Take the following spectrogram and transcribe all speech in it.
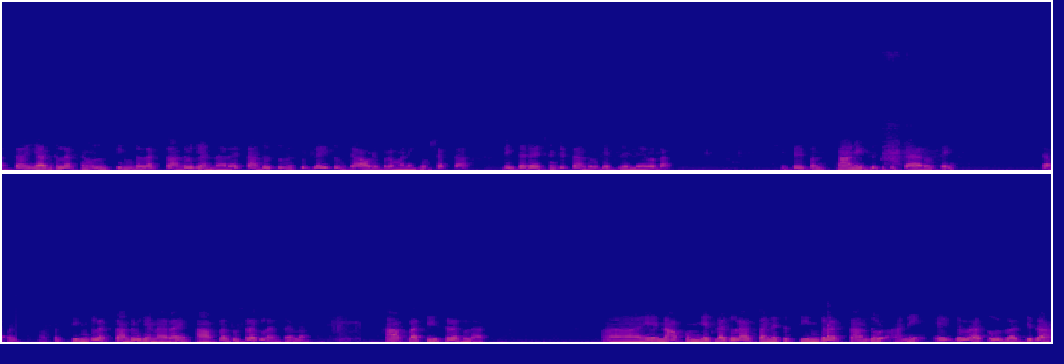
आता ह्याच ग्लासने मोजून तीन ग्लास तांदूळ घेणार आहे. तांदूळ तुम्ही कुठल्याही तुमच्या आवडीप्रमाणे घेऊ शकता. मी तर रेशनचे तांदूळ घेतलेले आहे बघा. इथे पण छान इडली तिथे तयार होते. ते आपण आपण तीन ग्लास तांदूळ घेणार आहे. हा आपला दुसरा ग्लास झाला. हा आपला तिसरा ग्लास हे नापून घेतल्या ग्लासाने तर तीन ग्लास तांदूळ आणि एक ग्लास उडदाची डाळ.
